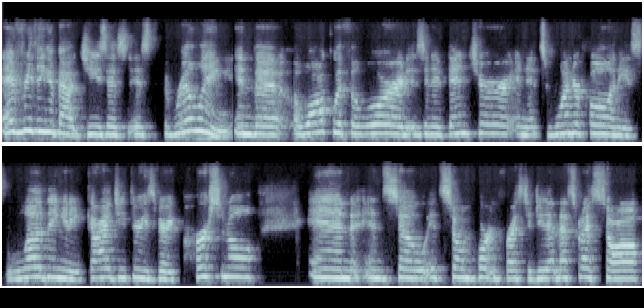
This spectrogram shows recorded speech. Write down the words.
Everything about Jesus is thrilling. And the walk with the Lord is an adventure and it's wonderful and he's loving and he guides you through. He's very personal. And, and so it's so important for us to do that. And that's what I saw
